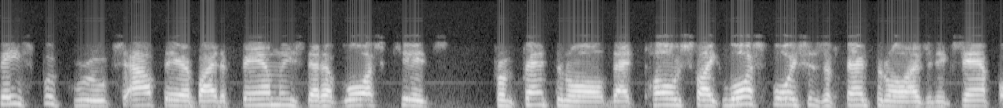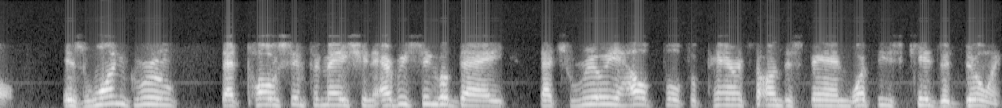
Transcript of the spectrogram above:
Facebook groups out there by the families that have lost kids from fentanyl that post like Lost Voices of Fentanyl as an example is one group that posts information every single day that's really helpful for parents to understand what these kids are doing.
